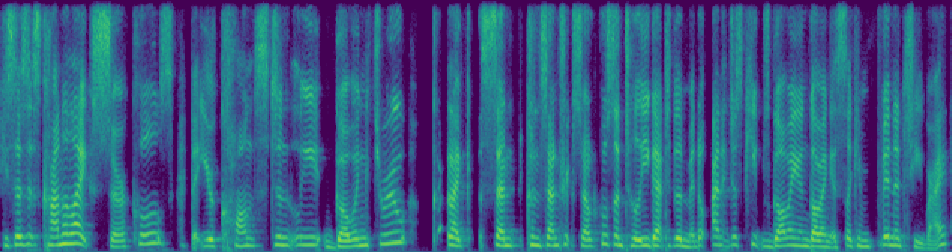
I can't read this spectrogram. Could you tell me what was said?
He says it's kind of like circles that you're constantly going through, like cent- concentric circles until you get to the middle and it just keeps going and going. It's like infinity, right?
